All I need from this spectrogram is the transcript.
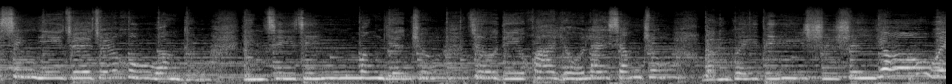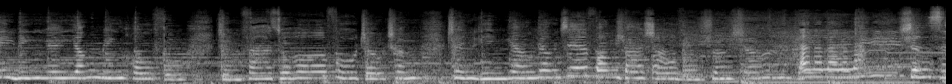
心意决绝忽忘独。阴气尽梦魇住，九地化又来相助。晚归避世神游，为名鸳鸯命后福。阵法作符咒成，真阴阳两界方把守。双生啦啦啦啦啦，生死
